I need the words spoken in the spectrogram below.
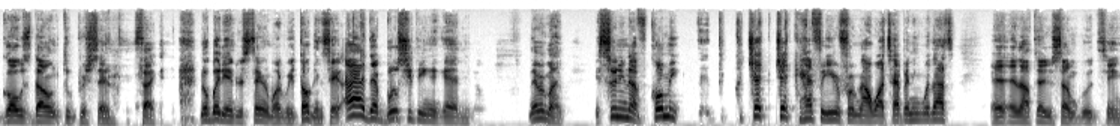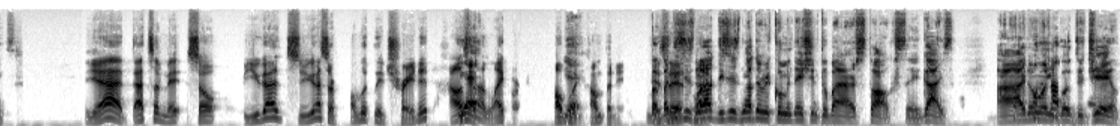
goes down two percent. It's like nobody understands what we're talking. Say, ah, they're bullshitting again. You know, never mind. It's soon enough. Call me. Check check half a year from now what's happening with us, and, and I'll tell you some good things. Yeah, that's amazing. So you guys, so you guys are publicly traded. How's yeah. that like public yeah. company? But, but this is like... not this is not a recommendation to buy our stocks, uh, guys. I don't want to go to jail.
